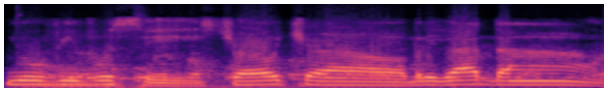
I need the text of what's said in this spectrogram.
E ouvir vocês. Tchau, tchau. Obrigadão.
